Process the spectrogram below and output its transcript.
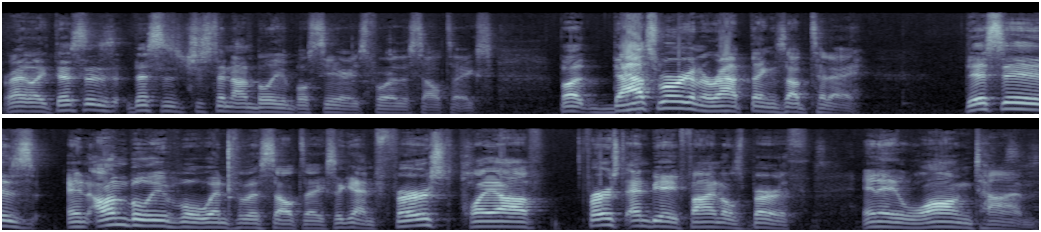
Right? Like this is this is just an unbelievable series for the Celtics. But that's where we're gonna wrap things up today. This is an unbelievable win for the Celtics. Again, first playoff, first NBA Finals berth in a long time.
